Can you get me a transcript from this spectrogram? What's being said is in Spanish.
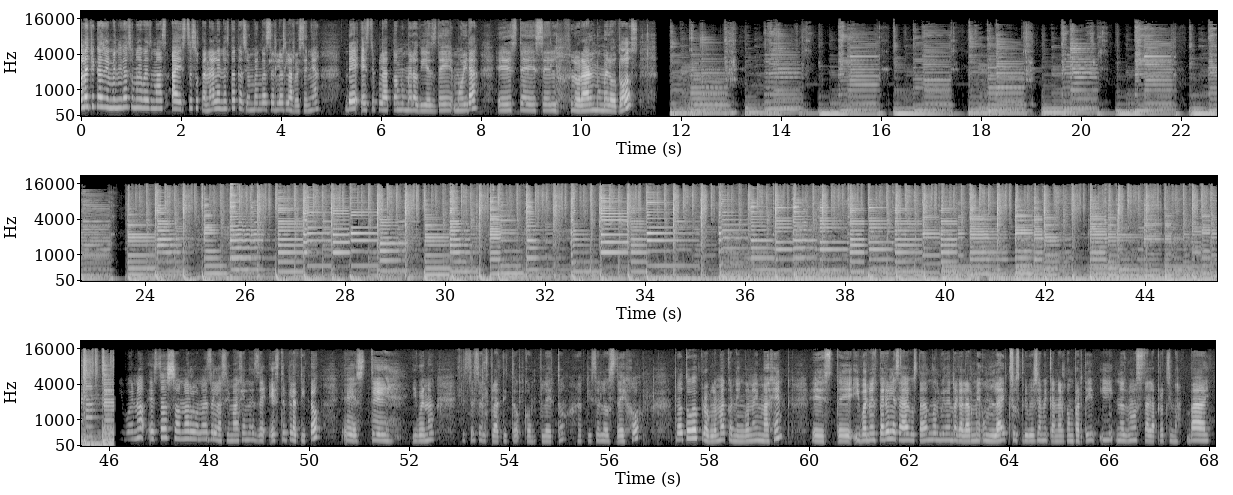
Hola chicas, bienvenidas una vez más a este su canal. En esta ocasión vengo a hacerles la reseña de este plato número 10 de Moira. Este es el floral número 2. Estas son algunas de las imágenes de este platito. Este, y bueno, este es el platito completo. Aquí se los dejo. No tuve problema con ninguna imagen. Este, y bueno, espero les haya gustado. No olviden regalarme un like, suscribirse a mi canal, compartir y nos vemos hasta la próxima. Bye.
